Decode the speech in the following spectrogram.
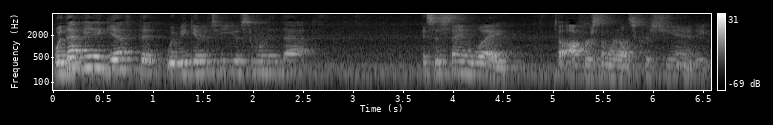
Would that be a gift that would be given to you if someone did that? It's the same way to offer someone else Christianity.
